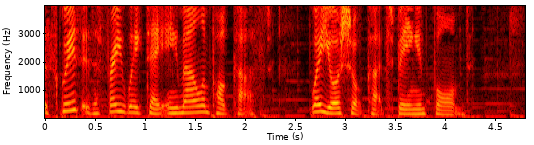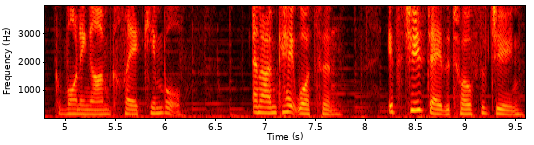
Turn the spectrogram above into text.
The Squiz is a free weekday email and podcast. We're your shortcut to being informed. Good morning, I'm Claire Kimball. And I'm Kate Watson. It's Tuesday, the 12th of June.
